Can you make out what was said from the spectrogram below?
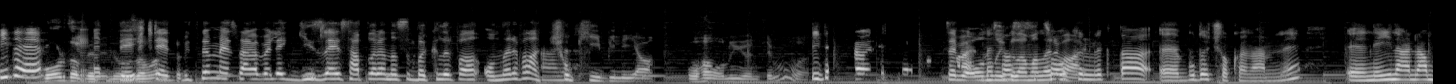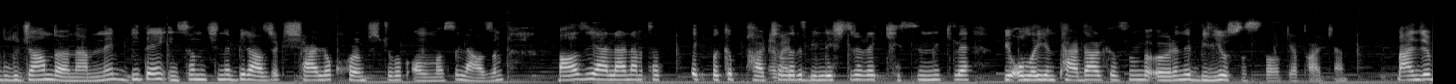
Bir de Bordo o Dehşet. zaman. Bütün mesela böyle gizli hesaplara nasıl bakılır falan onları falan Aynen. çok iyi biliyor. Oha onun yöntemi mi var? Tabii onun Mesela uygulamaları var. stalkerlıkta e, bu da çok önemli. E, neyi nereden bulacağın da önemli. Bir de insanın içinde birazcık Sherlock Holmes'culuk olması lazım. Bazı yerlerden mesela tek bakıp parçaları Evet. birleştirerek kesinlikle bir olayın perde arkasını da öğrenebiliyorsun stalk yaparken. Bence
